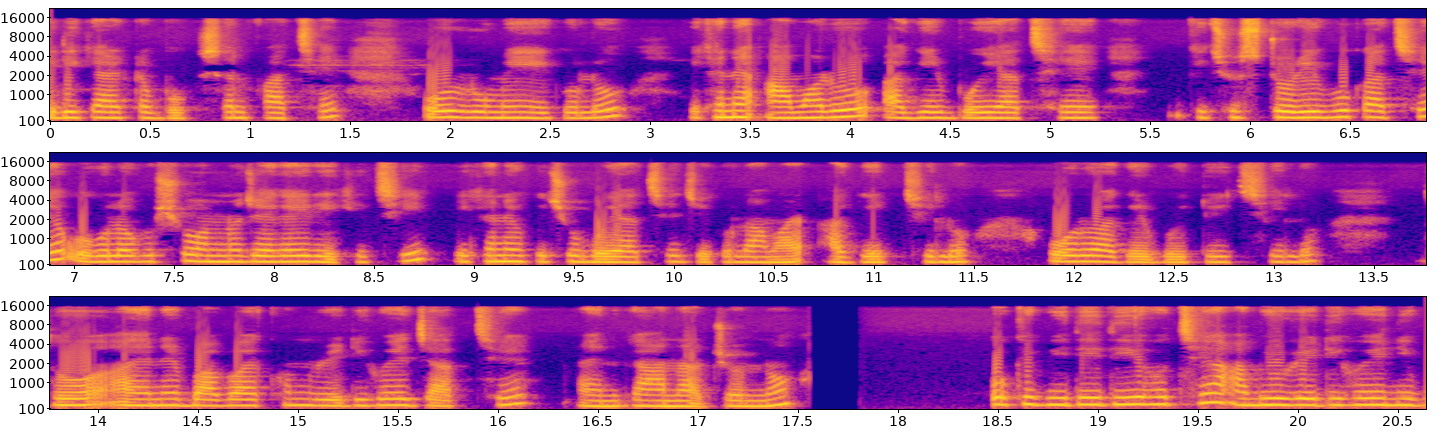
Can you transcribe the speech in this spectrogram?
এদিকে আর একটা বুক সেলফ আছে, ওর রুমে এগুলো। এখানে আমারও আগের বই আছে, কিছু স্টোরি বুক আছে, ওগুলো অবশ্য অন্য জায়গায় রেখেছি। এখানেও কিছু বই আছে যেগুলো আমার আগের ছিল। ওরও আগের বইটাই ছিল। তো আয়নের বাবা এখন রেডি হয়ে যাচ্ছে আয়নকে আনার জন্য। ওকে বিদায় দিয়ে হচ্ছে আমিও রেডি হয়ে নিব,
